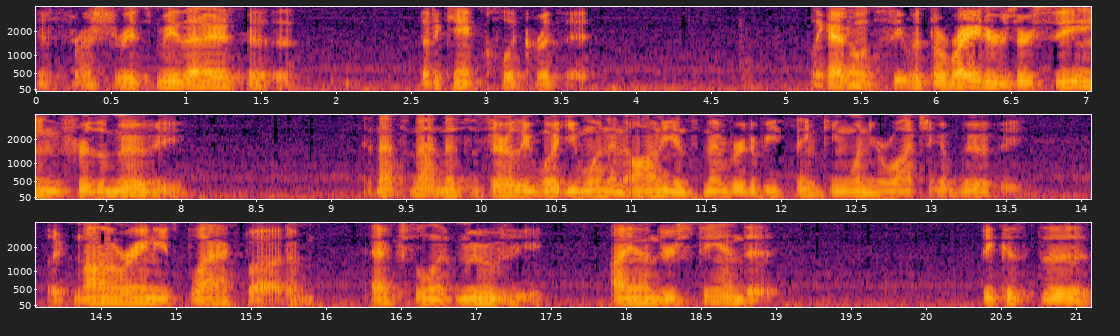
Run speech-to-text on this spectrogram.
it frustrates me that I uh, that I can't click with it. Like I don't see what the writers are seeing for the movie. And that's not necessarily what you want an audience member to be thinking when you're watching a movie. Like Ma Rainey's Black Bottom, excellent movie. I understand it because the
